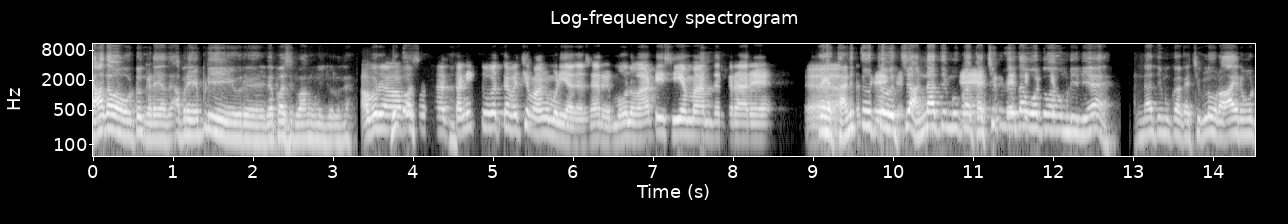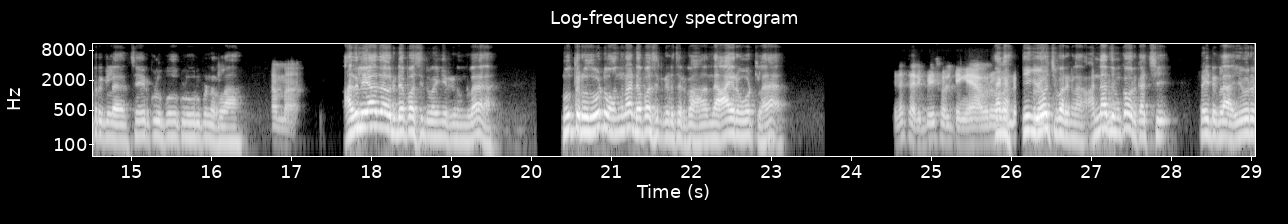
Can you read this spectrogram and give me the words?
யாதவ ஓட்டும் கிடையாது. அப்புறம் எப்படி ஒரு டெபாசிட் வாங்க முடியும் சொல்லுங்க. அவரு தனித்துவத்தை வச்சு வாங்க முடியாதா சார் மூணு வாட்டி சிஎம்ஆ இருந்திருக்கிறாரு தனித்துவத்தை வச்சு அதிமுக கட்சிக்குள்ளே தான் ஓட்டு வாங்க முடியலையே? அதிமுக கட்சிக்குள்ள ஒரு ஆயிரம் ஓட்டு இருக்குல்ல செயற்குழு பொதுக்குழு உறுப்பினர்லாம். ஆமா. அதுலயாவது அவர் டெபாசிட் வாங்கியிருக்கணும்ல? நூத்தி இருபது ஓட்டு வாங்கினா டெபாசிட் கிடைச்சிருக்கும். அந்த ஆயிரம் ஓட்டுல. என்ன சார் இப்படி சொல்லிட்டீங்க? அவரு நீங்க யோசிச்சு பாருங்களேன். அதிமுக ஒரு கட்சி. ரைட்டுங்களா? இவரு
